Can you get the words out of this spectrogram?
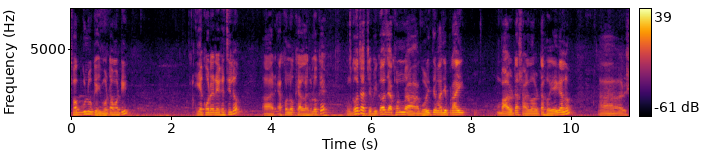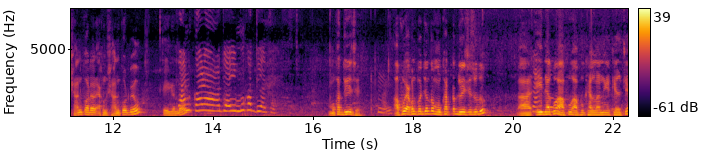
সবগুলোকেই মোটামুটি ইয়ে করে রেখেছিল আর এখনও খেলনাগুলোকে গোছাচ্ছে বিকজ এখন ঘড়িতে বাজে প্রায় বারোটা সাড়ে বারোটা হয়ে গেল। আর স্নান করার এখন স্নান করবেও সেই জন্য ফোন করা যাই মুখ হাত দিয়েছে মুখ হাত ধুয়েছে আপু এখন পর্যন্ত মুখ হাতটা ধুয়েছে শুধু? আর এই দেখো আপু আপু খেলনা নিয়ে খেলছে।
